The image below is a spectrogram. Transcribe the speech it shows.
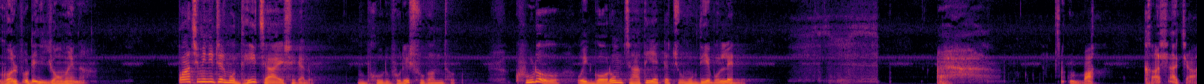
গল্প ঠিক জমে না। পাঁচ মিনিটের মধ্যেই চা এসে গেল। ভুরভুরে সুগন্ধ। খুড়ো ওই গরম চাতেই একটা চুমুক দিয়ে বললেন বাহ খাসা চা।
